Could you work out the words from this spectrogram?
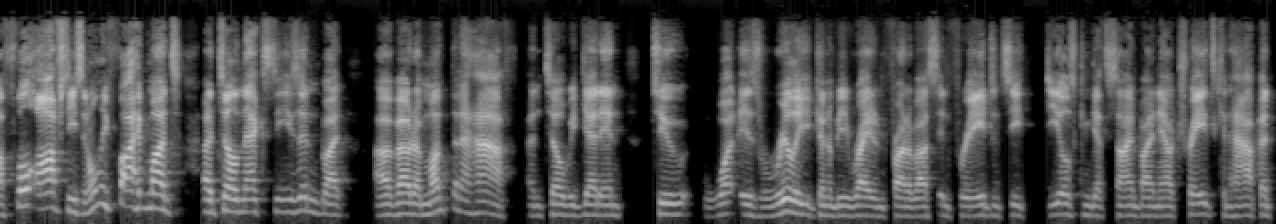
a full off season, only five months until next season, but about a month and a half until we get into what is really going to be right in front of us in free agency. Deals can get signed by now, trades can happen,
